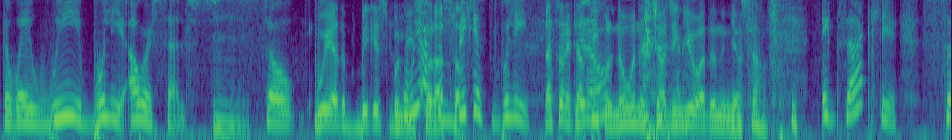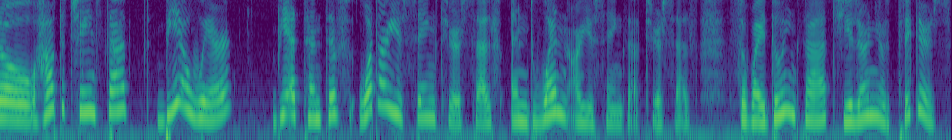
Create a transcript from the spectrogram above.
the way we bully ourselves. Hmm. So, We are the biggest bullies we for are the biggest bully. That's what I tell you know? people. No one is judging you other than yourself. Exactly. So, how to change that? Be aware, be attentive. What are you saying to yourself, and when are you saying that to yourself? So, by doing that, you learn your triggers.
